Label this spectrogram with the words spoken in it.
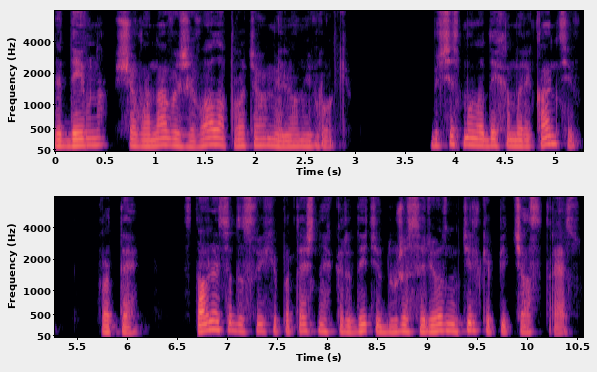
Не дивно, що вона виживала протягом мільйонів років. Більшість молодих американців, проте, ставляться до своїх іпотечних кредитів дуже серйозно тільки під час стресу.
